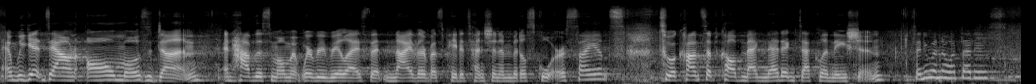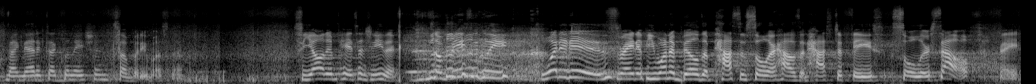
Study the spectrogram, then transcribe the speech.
and we get down almost done and have this moment where we realize that neither of us paid attention in middle school earth science to a concept called magnetic declination. Does anyone know what that is? Magnetic declination? Somebody must know. So y'all didn't pay attention either. So basically, what it is, right? If you want to build a passive solar house, it has to face solar south, right?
